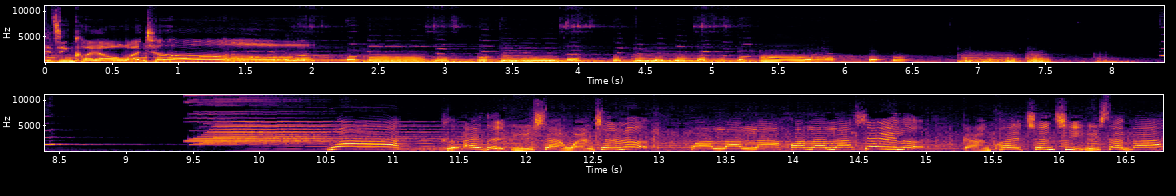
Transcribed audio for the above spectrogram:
已经快要完成喽。哇，可爱的雨伞完成了，哗啦啦，哗啦啦，下雨了，赶快撑起雨伞吧。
